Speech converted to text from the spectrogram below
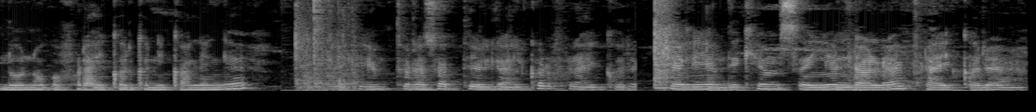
दोनों को फ्राई करके निकालेंगे। देखिए हम थोड़ा सा तेल डालकर फ्राई करें। चलिए अब देखिए हम सैन डाल रहे हैं, फ्राई कर। रहे हैं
